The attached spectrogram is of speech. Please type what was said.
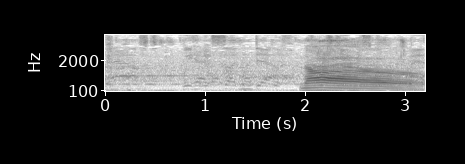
past, we get sudden death. No.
